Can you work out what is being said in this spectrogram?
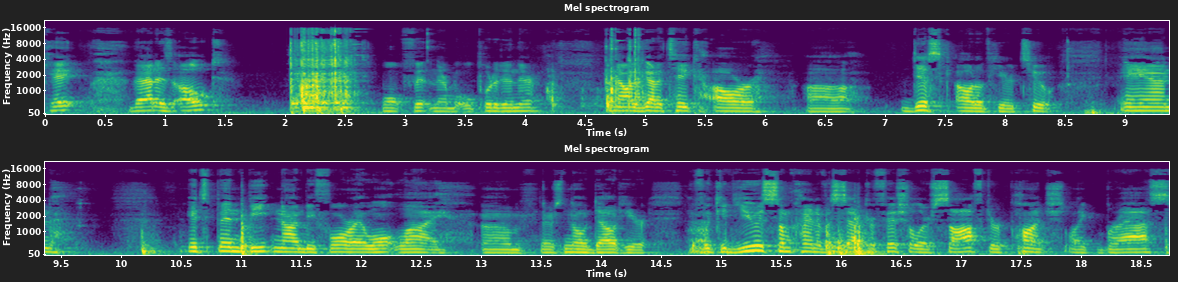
Okay, that is out. Won't fit in there, but we'll put it in there. now we've got to take our uh, disc out of here too. And it's been beaten on before, I won't lie. Um, there's no doubt here. If we could use some kind of a sacrificial or softer punch like brass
